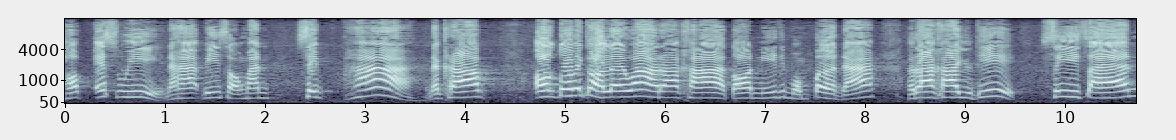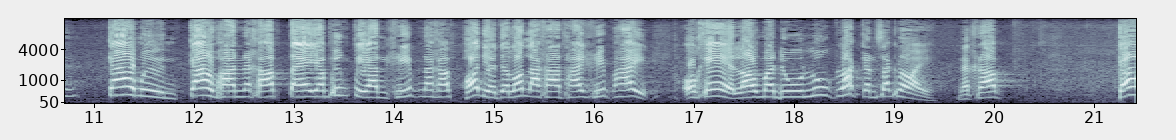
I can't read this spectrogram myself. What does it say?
ท็อป SV นะฮะ ปี 2015 นะครับ ออกตัวไปก่อนเลยว่าราคาตอนนี้ที่ผมเปิดนะ ราคาอยู่ที่ 99,000นะครับ แต่อย่าเพิ่งเปลี่ยนคลิปนะครับ เพราะเดี๋ยวจะลดราคาท้ายคลิปให้ โอเค เรามาดูรูปลักษณ์กันสักหน่อยนะครับ ก็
